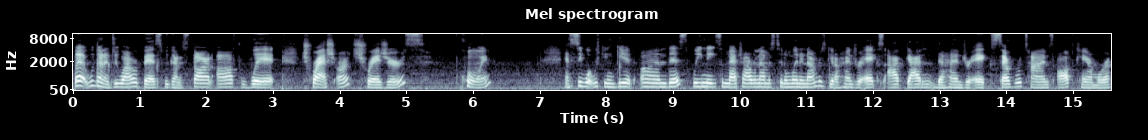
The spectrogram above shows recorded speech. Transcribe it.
But we're going to do our best. We're going to start off with Trash or Treasure's coin and see what we can get on this. We need to match our numbers to the winning numbers. Get 100X. I've gotten the 100X several times off camera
